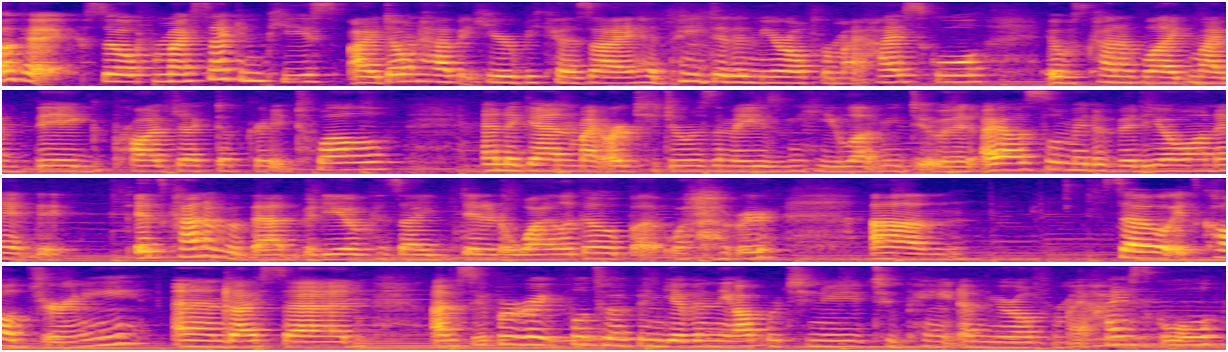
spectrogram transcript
Okay, so for my second piece, I don't have it here because I had painted a mural for my high school. It was kind of like my big project of grade 12. And again, my art teacher was amazing. He let me do it. I also made a video on it. it it's kind of a bad video because I did it a while ago, but whatever. Um, so it's called Journey, and I said, I'm super grateful to have been given the opportunity to paint a mural for my high school.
